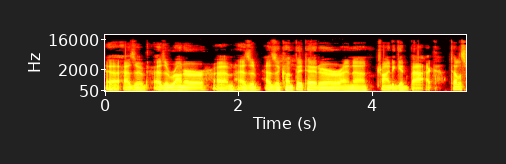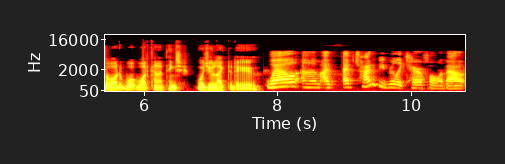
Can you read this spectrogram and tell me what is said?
uh, as a as a runner, um, as a as a competitor, and uh, trying to get back? Tell us what, what what kind of things would you like to do? Well, um, I've, I've tried to be really careful about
